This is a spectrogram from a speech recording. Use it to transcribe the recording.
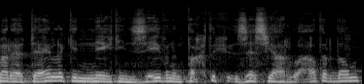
Maar uiteindelijk in 1987, zes jaar later dan,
